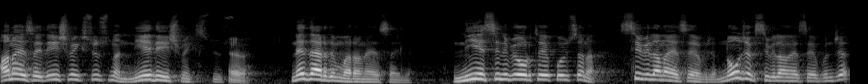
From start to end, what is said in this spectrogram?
Anayasayı değişmek istiyorsun da niye değişmek istiyorsun? Evet. Ne derdin var anayasayla? Niyesini bir ortaya koysana. Sivil anayasa yapacağım. Ne olacak sivil anayasa yapınca?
